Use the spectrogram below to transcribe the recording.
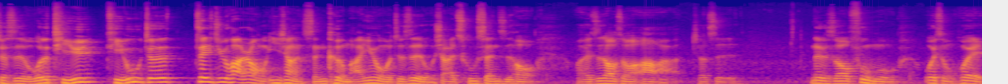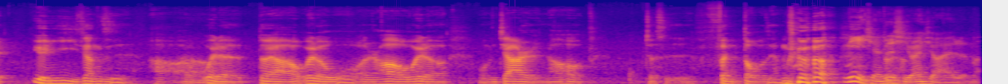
就是我的体育体悟，就是这句话让我印象很深刻嘛，因为我就是我小孩出生之后，我才知道说啊，就是那个时候父母为什么会愿意这样子啊为了对啊，为了我，然后为了我们家人，然后就是奋斗这样子。你以前是喜欢小孩的人吗？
